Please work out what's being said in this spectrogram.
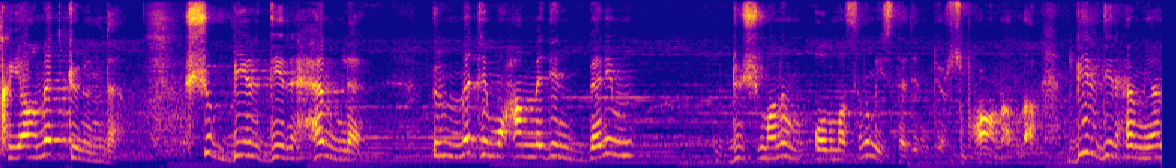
kıyamet gününde şu bir dirhemle ümmeti Muhammed'in benim düşmanım olmasını mı istedin diyor subhanallah. Bir dirhem ya.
